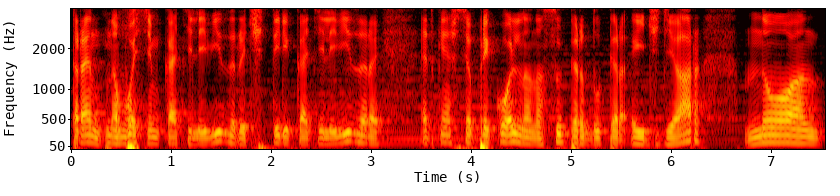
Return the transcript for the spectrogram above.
тренд на 8К телевизоры, 4К телевизоры, это, конечно, все прикольно на супер-дупер HDR, но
